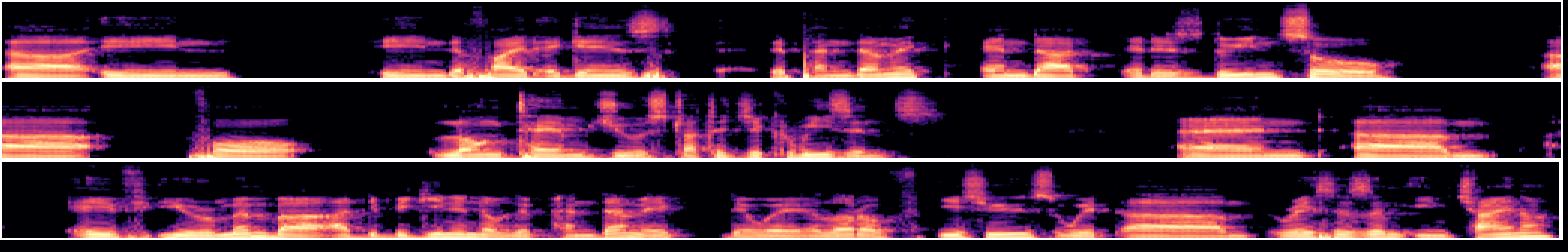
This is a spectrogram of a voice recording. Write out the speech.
uh, in in the fight against the pandemic, and that it is doing so uh, for long term geostrategic reasons. And um, if you remember at the beginning of the pandemic, there were a lot of issues with um, racism in China,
